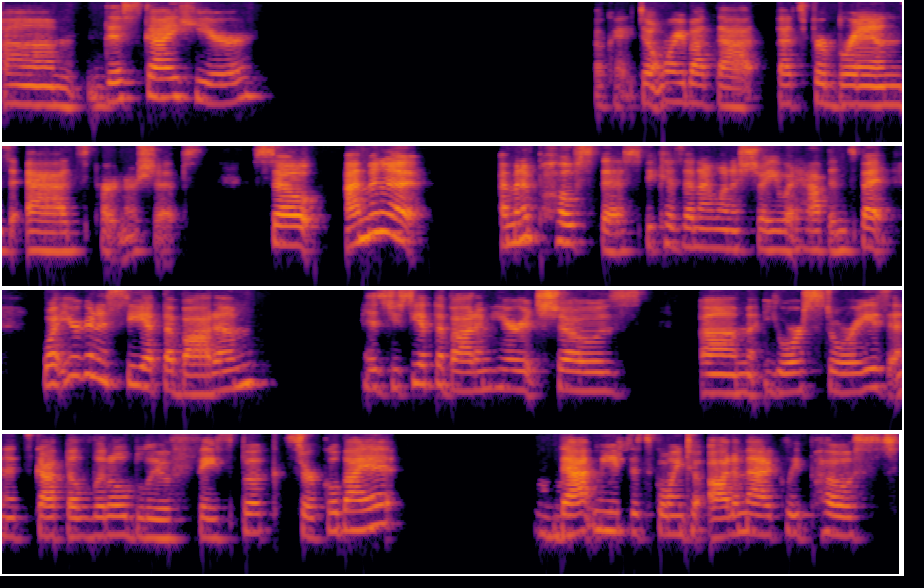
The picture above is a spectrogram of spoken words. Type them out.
Um, this guy here. Okay, don't worry about that. That's for brands, ads, partnerships. So I'm going to, I'm going to post this because then I want to show you what happens. But what you're going to see at the bottom is you see at the bottom here, it shows um, your stories and it's got the little blue Facebook circle by it. Mm-hmm. That means it's going to automatically post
